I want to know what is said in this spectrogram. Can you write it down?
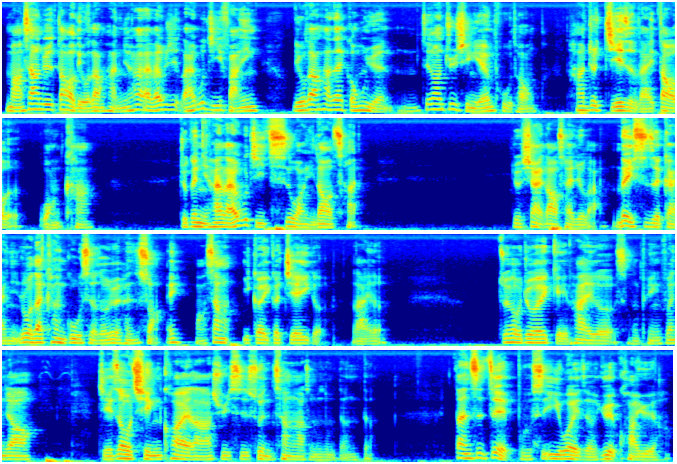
马上就到流浪汉，你还来不及来不及反应，流浪汉在公园，这段剧情也很普通。他就接着来到了网咖，就跟你还来不及吃完一道菜，就下一道菜就来，类似的概念。如果在看故事的时候就会很爽，哎，马上一个一个接一个来了，最后就会给他一个什么评分，叫节奏轻快啦、叙事顺畅啊，什么什么等等。但是这也不是意味着越快越好。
